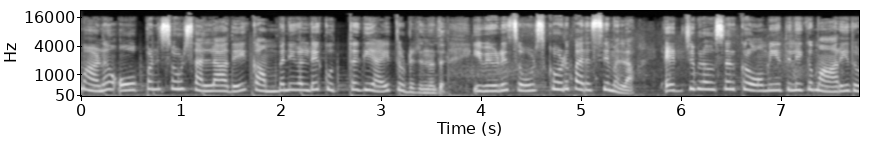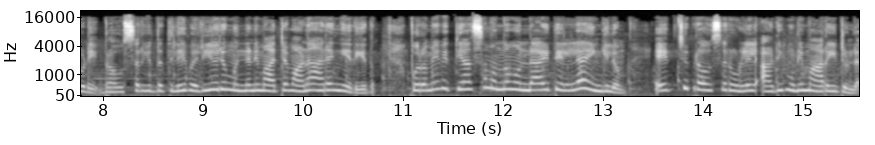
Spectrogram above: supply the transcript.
മാത്രമാണ് ഓപ്പൺ സോഴ്സ് അല്ലാതെ കമ്പനികളുടെ കുത്തകയായി തുടരുന്നത്. ഇവയുടെ സോഴ്സ് കോഡ് പരസ്യമല്ല. എഡ്ജ് ബ്രൗസർ ക്രോമിയത്തിലേക്ക് മാറിയതോടെ ബ്രൗസർ യുദ്ധത്തിലെ വലിയൊരു മുന്നണി മാറ്റമാണ് അരങ്ങേറിയത്. പുറമെ വ്യത്യാസമൊന്നും ഉണ്ടായിട്ടില്ല എങ്കിലും എഡ്ജ് ബ്രൗസർ ഉള്ളിൽ അടിമുടി മാറിയിട്ടുണ്ട്.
